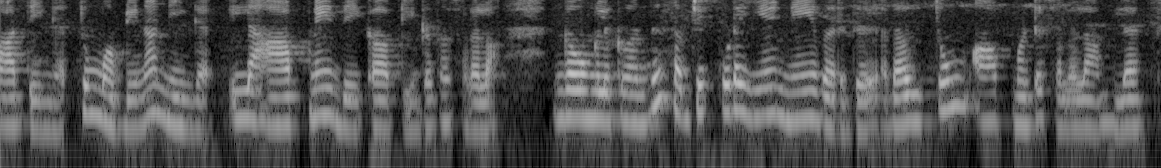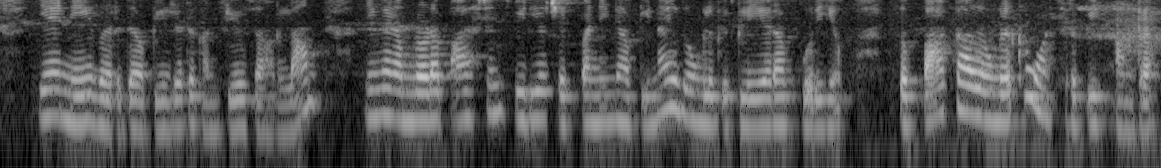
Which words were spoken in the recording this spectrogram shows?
பார்த்தீங்க தும் அப்படின்னா நீங்கள் இல்லை ஆப்னே தேக்கா அப்படின்றத சொல்லலாம். இங்கே உங்களுக்கு வந்து சப்ஜெக்ட் கூட ஏன் நே வருது. அதாவது தும் ஆப் மட்டும் சொல்லலாம்ல. ஏன் நே வருது அப்படின்றது கன்ஃபியூஸ் ஆகலாம். நீங்கள் நம்மளோட பாஸ்டன்ஸ் வீடியோ செக் பண்ணீங்க அப்படின்னா இது உங்களுக்கு கிளியராக புரியும். ஸோ பார்க்காதவங்களுக்கு ஒன்ஸ் ரிப்பீட் பண்ணுறேன்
